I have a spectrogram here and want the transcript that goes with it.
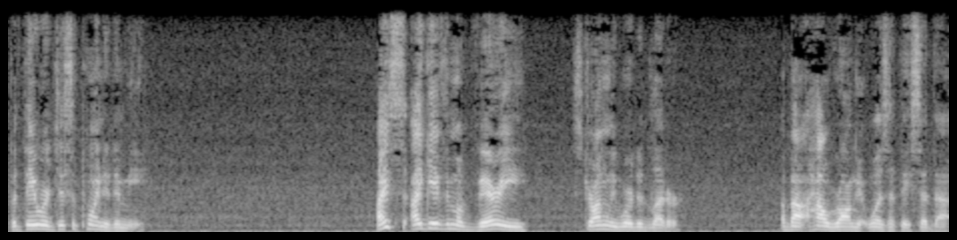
But they were disappointed in me. I, I gave them a very strongly worded letter about how wrong it was that they said that.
